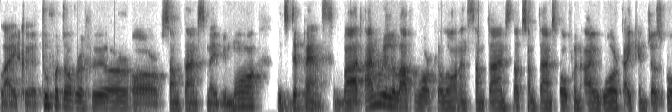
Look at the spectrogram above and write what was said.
like uh, two photographer or sometimes maybe more it depends. But i'm really love work alone and sometimes not sometimes often i work i can just go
